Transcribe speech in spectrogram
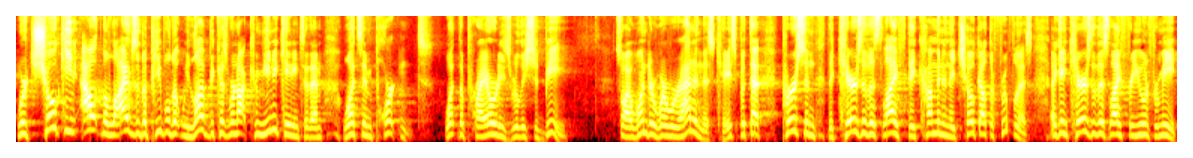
we're choking out the lives of the people that we love because we're not communicating to them what's important, what the priorities really should be. So I wonder where we're at in this case. But that person, the cares of this life, they come in and they choke out the fruitfulness. Again, cares of this life for you and for me,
